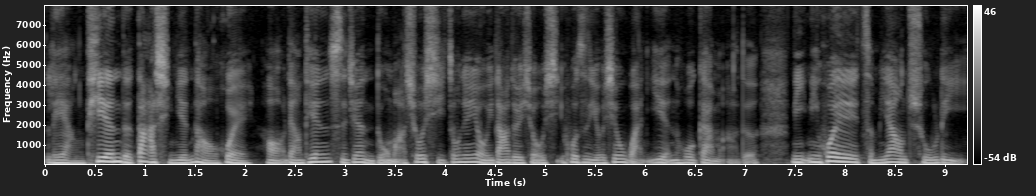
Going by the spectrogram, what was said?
两天的大型研讨会，好，两天时间很多嘛，休息中间有一大堆休息，或者有一些晚宴或干嘛的，你你会怎么样处理？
